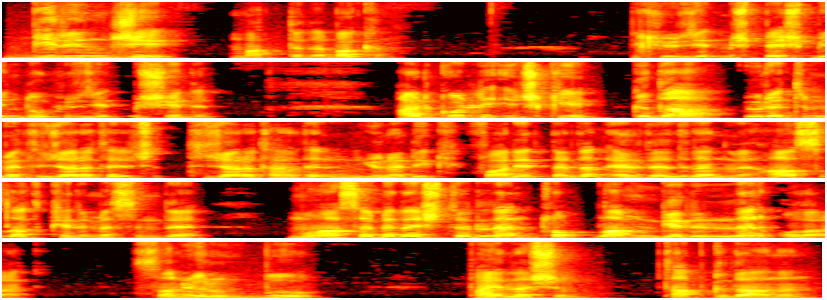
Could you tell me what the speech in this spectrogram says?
birinci maddede bakın 275.977 Alkollü içki, gıda, üretim ve ticaret ticarethanelerine yönelik faaliyetlerden elde edilen ve hasılat kelimesinde muhasebeleştirilen toplam gelirler olarak sanıyorum bu paylaşım TAP Gıda'nın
